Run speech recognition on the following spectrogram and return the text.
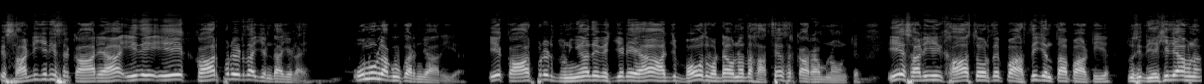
ਕਿ ਸਾਡੀ ਜਿਹੜੀ ਸਰਕਾਰ ਆ ਇਹਦੇ ਇਹ ਕਾਰਪੋਰੇਟ ਦਾ ਏਜੰਡਾ ਜਿਹੜਾ ਹੈ ਉਹਨੂੰ ਲਾਗੂ ਕਰਨ ਜਾ ਰਹੀ ਆ। ਇਹ ਕਾਰਪੋਰੇਟ ਦੁਨੀਆ ਦੇ ਵਿੱਚ ਜਿਹੜੇ ਆ, ਅੱਜ ਬਹੁਤ ਵੱਡਾ ਉਹਨਾਂ ਦਾ ਹੱਥ ਹੈ ਸਰਕਾਰਾਂ ਬਣਾਉਣ 'ਚ। ਇਹ ਸਾਡੀ ਖਾਸ ਤੌਰ ਤੇ ਭਾਰਤੀ ਜਨਤਾ ਪਾਰਟੀ ਆ। ਤੁਸੀਂ ਦੇਖ ਹੀ ਲਿਆ ਹੋਣਾ,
